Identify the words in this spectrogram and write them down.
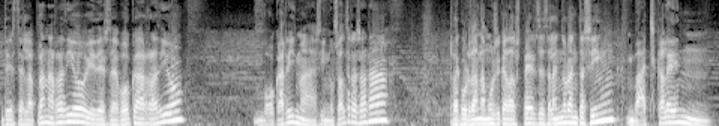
Des de la Plana Ràdio i des de Boca Ràdio, Boca Ritmes. I nosaltres ara, recordant la música dels pets des de l'any 95, Vaig calent!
